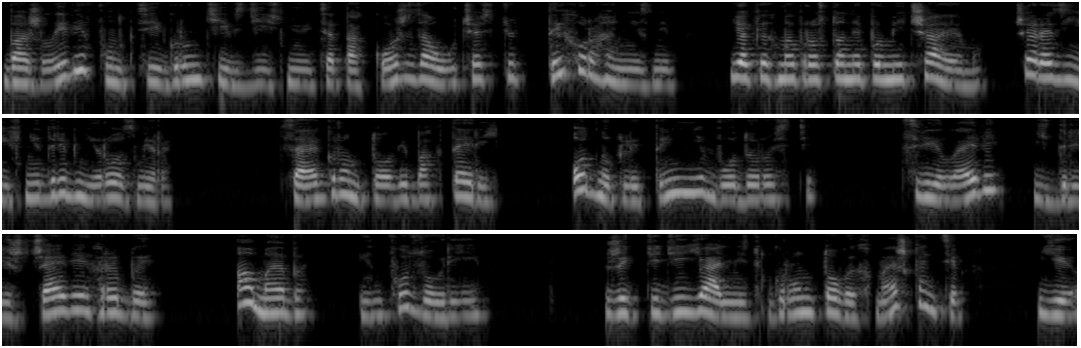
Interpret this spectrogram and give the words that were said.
Важливі функції ґрунтів здійснюються також за участю тих організмів, яких ми просто не помічаємо через їхні дрібні розміри. Це ґрунтові бактерії, одноклітинні водорості, цвілеві й дріжджеві гриби, амеби, інфузорії. Життєдіяльність ґрунтових мешканців є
